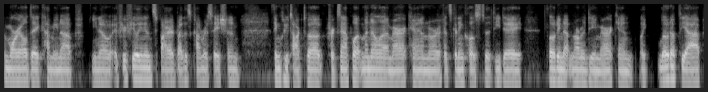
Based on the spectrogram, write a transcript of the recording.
Memorial Day coming up, you know, if you're feeling inspired by this conversation, things we talked about, for example, at Manila American, or if it's getting close to D-Day, loading up Normandy American, like load up the app,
